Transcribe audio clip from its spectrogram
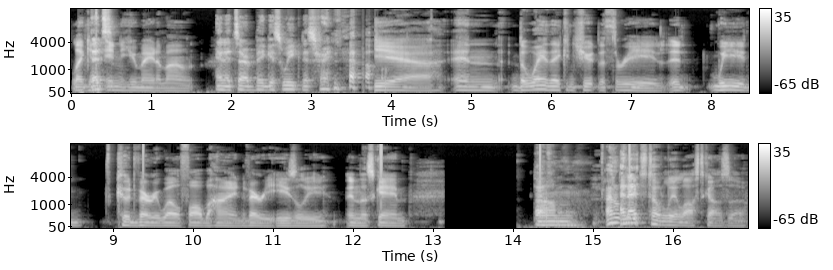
like an inhumane amount. And it's our biggest weakness right now. Yeah, and the way they can shoot the three, it, we could very well fall behind very easily in this game. Definitely. Um, I don't And think I- it's totally a lost cause though.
